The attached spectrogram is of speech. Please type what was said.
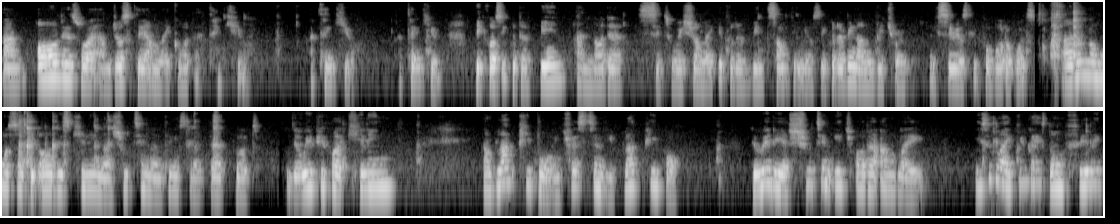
and all this while I'm just there. I'm like, God, I thank you. I thank you. I thank you because it could have been another situation like it could have been something else it could have been an obituary like seriously for both of us i don't know what's up with all this killing and shooting and things like that but the way people are killing and black people interestingly black people the way they are shooting each other i'm like is it like you guys don't feel it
